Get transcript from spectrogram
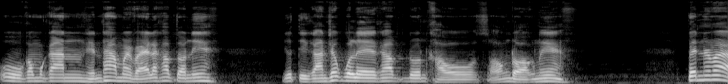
โอ้กรรมการเห็นท่าไม่ไหวแล้วครับ ตอนนี้ ยุติการชกไปเลยครับ โดนเข่าสองดอกนี่เป็นนั้นว่า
